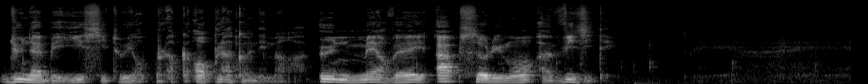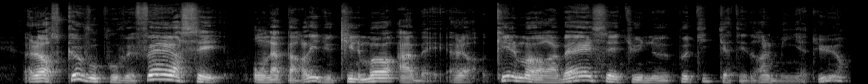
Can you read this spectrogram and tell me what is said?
d'une abbaye située en plein, en plein Connemara. Une merveille absolument à visiter. Alors, ce que vous pouvez faire, c'est, on a parlé du Kilmore Abbey. Alors, Kilmore Abbey, c'est une petite cathédrale miniature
